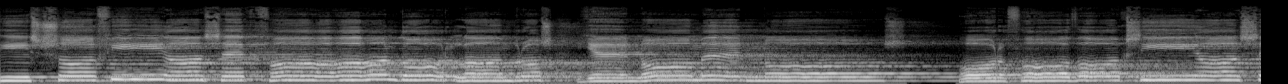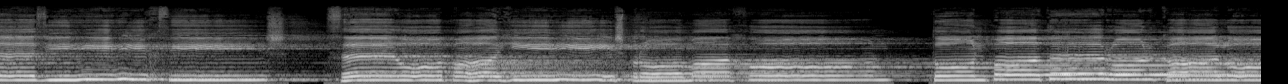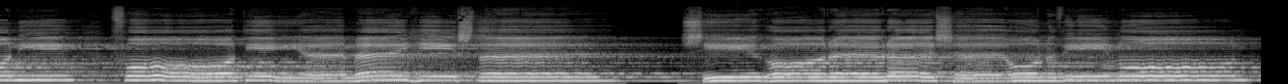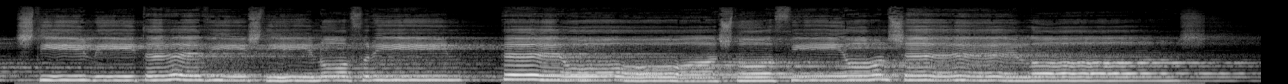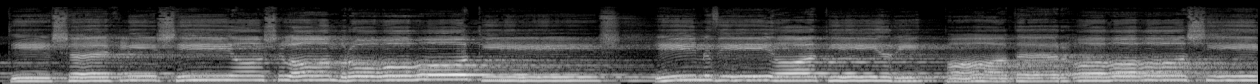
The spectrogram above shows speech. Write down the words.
της σοφίας εκφάντορ λάμπρος γενόμενος, ορθοδοξίας εδείχθης, Θεοπαγής προμαχών, των πατέρων καλώνει φώτιε μέγιστε, σιγαρέρες αιών δεινών, στυλιτεύει στην οφρήν, εώας το θείον σελάς, της Εκκλησίας λαμπρότης, ειν διατήρη Πάτερ ασύστος.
